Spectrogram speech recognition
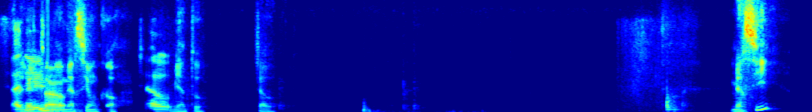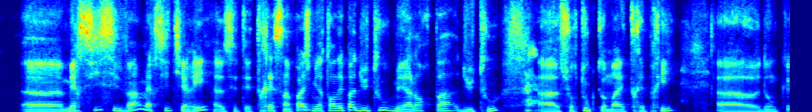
Salut. Merci encore. Ciao. À bientôt. Ciao. Merci. Euh, merci Sylvain, merci Thierry, euh, c'était très sympa. Je m'y attendais pas du tout, mais alors pas du tout. Euh, surtout que Thomas est très pris. donc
